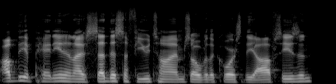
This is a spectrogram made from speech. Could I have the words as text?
of the opinion, and I've said this a few times over the course of the offseason,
